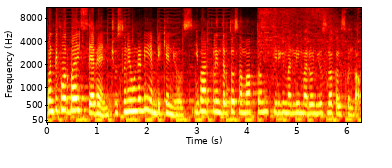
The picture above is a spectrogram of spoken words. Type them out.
ట్వంటీ ఫోర్ బై సెవెన్ చూస్తూనే ఉండండి ఎంబీకే న్యూస్. ఈ వార్తలు ఇంతటితో సమాప్తం. తిరిగి మళ్ళీ మరో న్యూస్లో కలుసుకుందాం.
